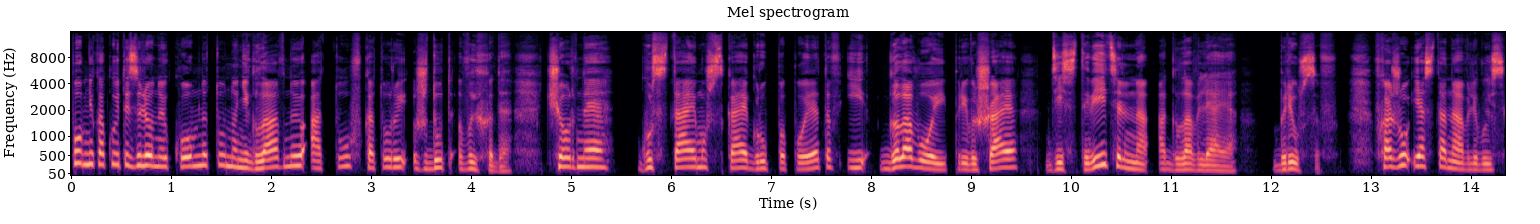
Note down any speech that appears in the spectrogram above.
Помню какую-то зеленую комнату, но не главную, а ту, в которой ждут выхода. Черная густая мужская группа поэтов и, головой превышая, действительно оглавляя, Брюсов. Вхожу и останавливаюсь,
